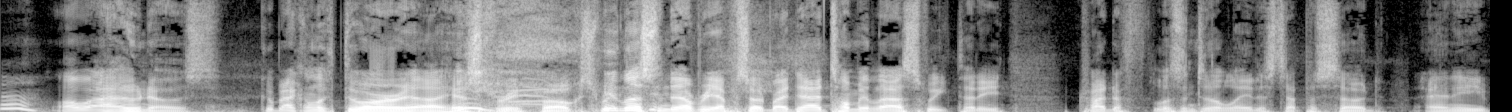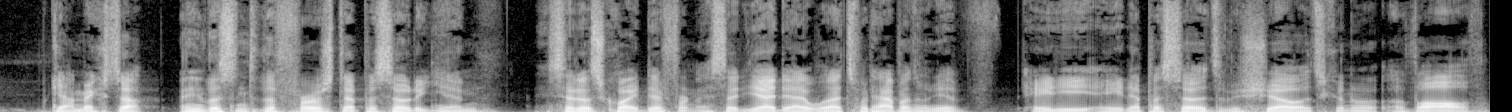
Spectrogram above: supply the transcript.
Oh, Oh, uh, who knows? Go back and look through our uh, history, folks. We listened to every episode. My dad told me last week that he tried to f- listen to the latest episode and he got mixed up. And he listened to the first episode again. He said it was quite different. I said, "Yeah, Dad. Well, that's what happens when you have 88 episodes of a show. It's going to evolve."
